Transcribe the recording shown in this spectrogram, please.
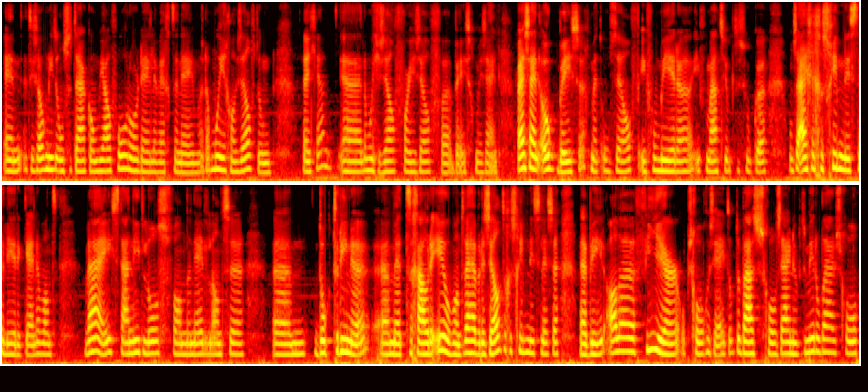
En het is ook niet onze taak om jouw vooroordelen weg te nemen. Dat moet je gewoon zelf doen. Weet je, Eh daar moet je zelf voor jezelf eh, bezig mee zijn. Wij zijn ook bezig met onszelf informeren, informatie op te zoeken, onze eigen geschiedenis te leren kennen. Want wij staan niet los van de Nederlandse ehm, doctrine eh, met de Gouden Eeuw. Want wij hebben dezelfde geschiedenislessen. We hebben hier alle vier op school gezeten. Op de basisschool, zij nu op de middelbare school.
